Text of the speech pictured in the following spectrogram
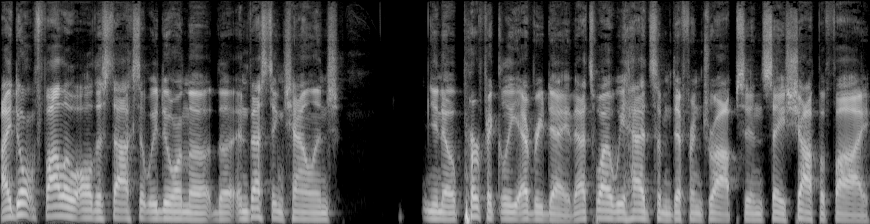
I don't follow all the stocks that we do on the the investing challenge, you know, perfectly every day. That's why we had some different drops in say Shopify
